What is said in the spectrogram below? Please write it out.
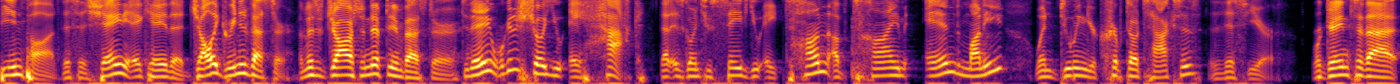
Bean Pod. This is Shane, aka the Jolly Green Investor. And this is Josh, a nifty investor. Today, we're going to show you a hack that is going to save you a ton of time and money when doing your crypto taxes this year. We're getting to that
